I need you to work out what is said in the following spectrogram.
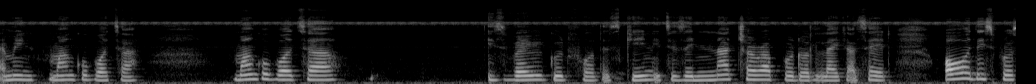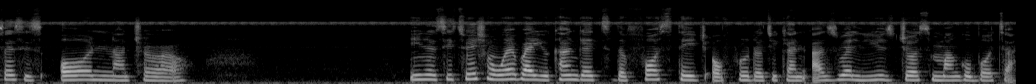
I mean mango butter. Mango butter is very good for the skin. It is a natural product like I said. All this process is all natural in a situation whereby you can't get the first stage of product you can as well use just mango butter.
